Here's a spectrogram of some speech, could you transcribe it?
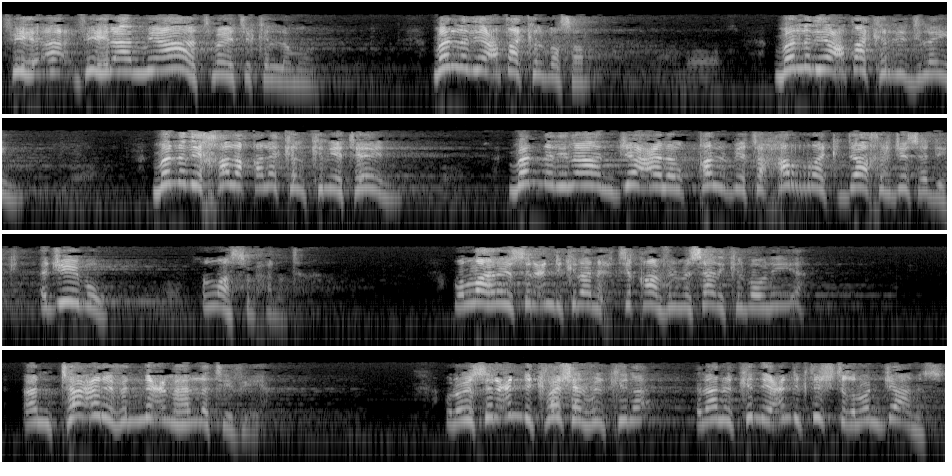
فيه, فيه الآن مئات ما يتكلمون. ما الذي أعطاك البصر؟ ما الذي أعطاك الرجلين؟ ما الذي خلق لك الكليتين؟ ما الذي الآن جعل القلب يتحرك داخل جسدك؟ أجيبه. الله سبحانه وتعالى. والله لا يصير عندك الآن احتقان في المسالك البولية. أن تعرف النعمة التي فيها. ولو يصير عندك فشل في الكلى الآن الكلية عندك تشتغل وانت جالس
